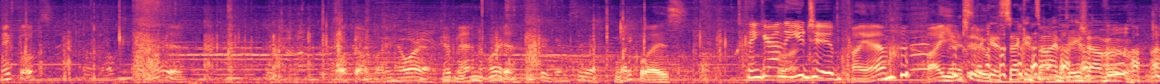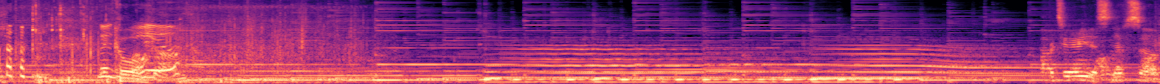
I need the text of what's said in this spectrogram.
Hey folks. How are you? Welcome. Buddy, how are you? Good man, how are you? Good, good to see you. Likewise. Think you're on the YouTube. I am. Hi YouTube. too. Second, second time, deja vu. Good Cool. you. Opportunity to sniff some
